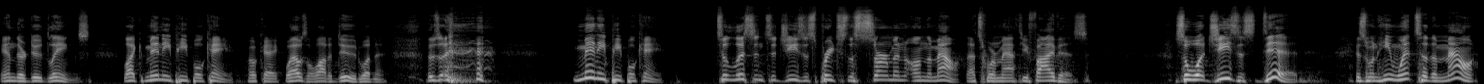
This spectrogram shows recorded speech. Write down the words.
and their dudelings. Like many people came. Okay, well, that was a lot of dude, wasn't it? There's many people came to listen to Jesus preach the Sermon on the Mount. That's where Matthew 5 is. So, what Jesus did is when he went to the mount,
